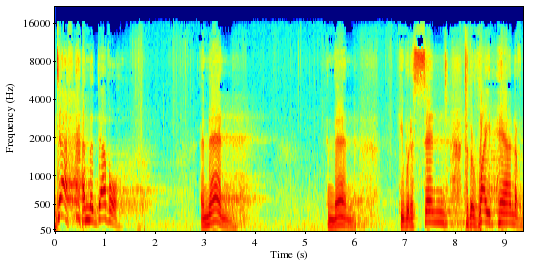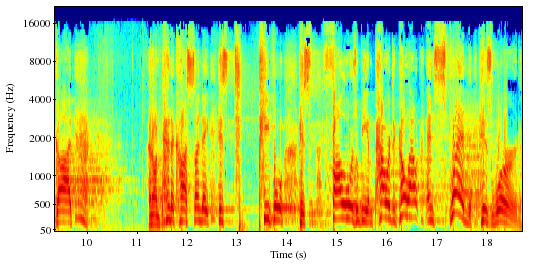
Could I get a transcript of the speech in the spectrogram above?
death, and the devil. And then, and then, he would ascend to the right hand of God. And on Pentecost Sunday, his t- people, his followers would be empowered to go out and spread his word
